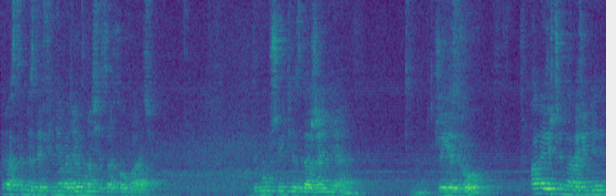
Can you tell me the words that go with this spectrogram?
Teraz chcemy zdefiniować, jak ma się zachować, gdy mu przyjdzie zdarzenie, że jest ruch, ale jeszcze na razie nie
